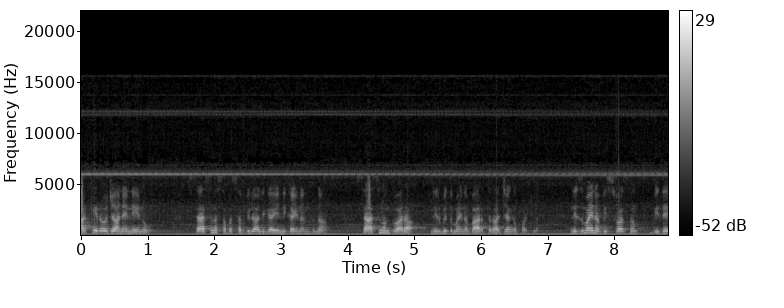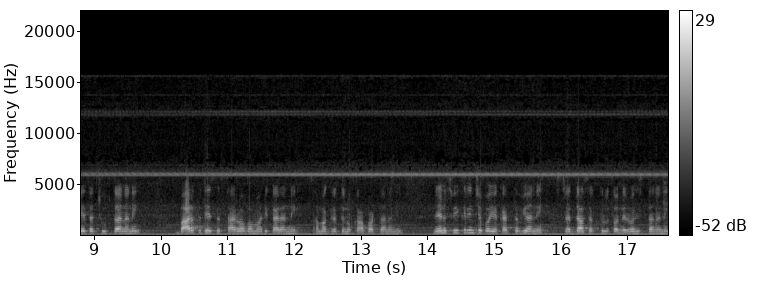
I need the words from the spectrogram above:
ఆర్కే రోజా అనే నేను శాసనసభ సభ్యురాలిగా ఎన్నికైనందున శాసనం ద్వారా నిర్మితమైన భారత రాజ్యాంగం పట్ల నిజమైన విశ్వాసం విధేయత చూపుతానని భారతదేశ సార్వభౌమాధికారాన్ని సమగ్రతను కాపాడుతానని నేను స్వీకరించబోయే కర్తవ్యాన్ని శ్రద్ధాశక్తులతో నిర్వహిస్తానని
